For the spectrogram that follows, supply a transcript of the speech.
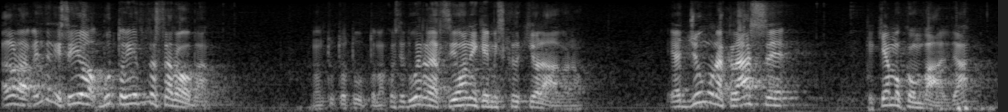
Allora, vedete che se io butto via tutta questa roba, non tutto tutto, ma queste due relazioni che mi scricchiolavano, e aggiungo una classe che chiamo convalida,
